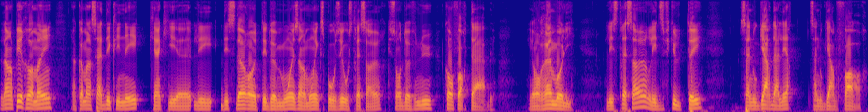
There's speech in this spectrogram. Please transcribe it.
L'Empire romain a commencé à décliner quand euh, les décideurs ont été de moins en moins exposés aux stresseurs, qui sont devenus confortables. Ils ont ramolli. Les stresseurs, les difficultés, ça nous garde alerte, ça nous garde fort.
